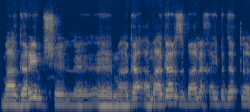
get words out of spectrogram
מאגרים של, uh, מאגר, המאגר זה בעלי חיים בדרך כלל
